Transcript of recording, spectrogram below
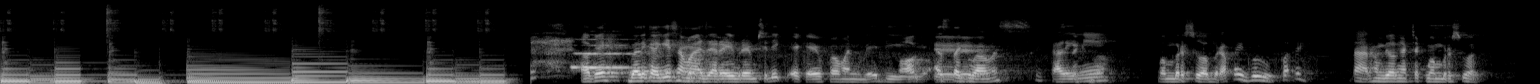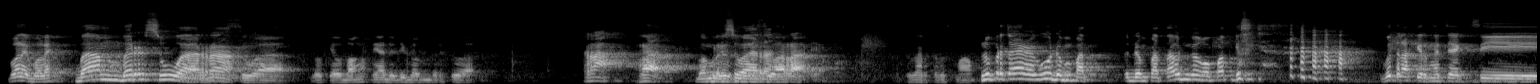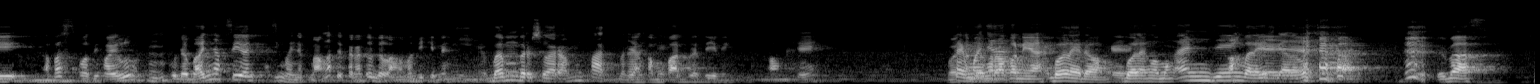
Oke, balik lagi sama Azara Ibrahim Sidik, aka Paman B di Oke. Hashtag Bames. Kali Hashtag ini Bam. Bambersua berapa ya? Gue lupa eh. Ntar sambil ngecek Bambersua. Boleh, boleh. Bambersuara. Bersua. Gokil banget nih ada di Bambersua. Ra. Ra. Bambersuara. Bersuara. Ya. Tukar terus maaf. Lu percaya gak gue udah empat udah empat tahun gak nge-podcast? Gue terakhir ngecek si apa Spotify lu Hmm. udah banyak sih, anjing banyak banget ya ternyata udah lama bikinnya. Iya, Bambersuara 4 berarti. Yang keempat berarti ini. Oke. Boleh sambil Temanya ngerokok nih ya. Boleh dong. Oke. Boleh ngomong anjing, boleh Oke. segala macam. Bebas.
